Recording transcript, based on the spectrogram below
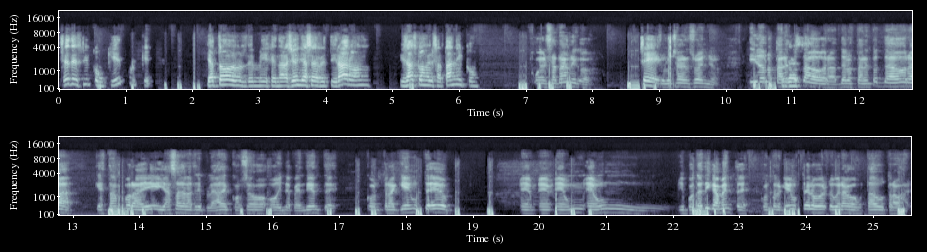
sé decir con quién, porque ya todos de mi generación ya se retiraron, quizás con el satánico. Con el satánico. Sí. Su lucha de ensueño. Y de los talentos de ahora, de los talentos de ahora que están por ahí, ya sea de la AAA, del Consejo o Independiente, ¿contra quién usted, en, un, en un, hipotéticamente, contra quién usted le hubiera gustado trabajar?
